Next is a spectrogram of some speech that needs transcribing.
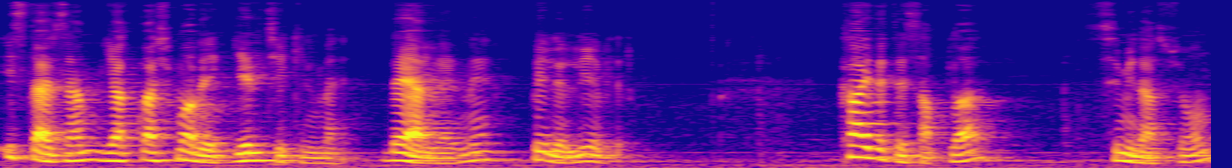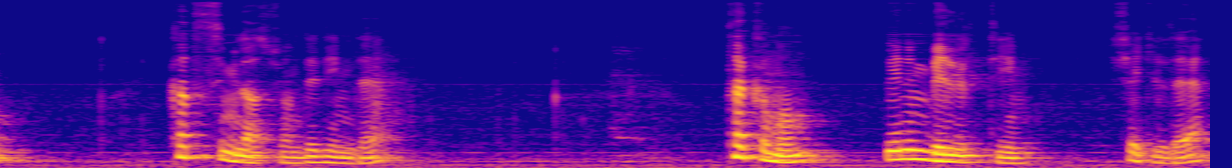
İstersem yaklaşma ve geri çekilme değerlerini belirleyebilirim. Kaydet hesapla simülasyon katı simülasyon dediğimde takımım benim belirttiğim şekilde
